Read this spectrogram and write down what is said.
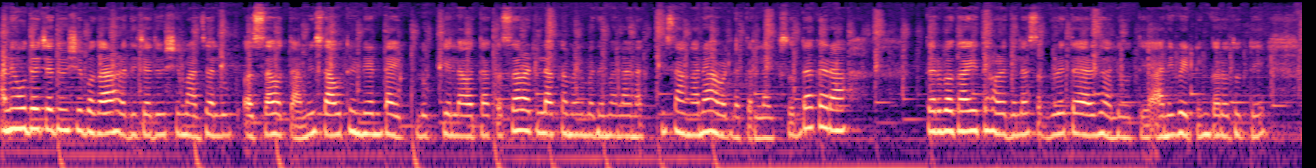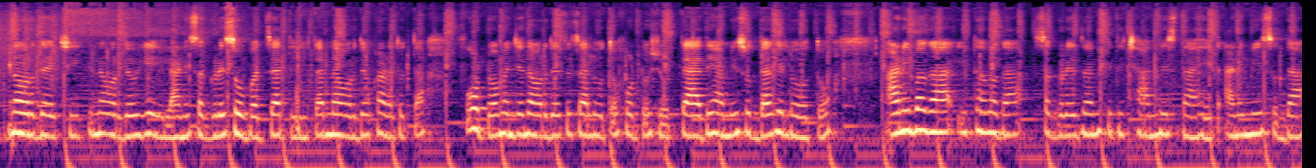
आणि उद्याच्या दिवशी बघा हळदीच्या दिवशी माझा लुक असा होता मी साऊथ इंडियन टाईप लुक केला होता. कसा वाटला कमेंटमध्ये मला नक्की सांगा नाही आवडला तर लाईकसुद्धा करा. तर बघा इथे हळदीला सगळे तयार झाले होते आणि वेटिंग करत होते. नवरदेवाची की नवरदेव येईल आणि सगळे सोबत जातील. तर नवरदेव काढत होता फोटो म्हणजे नवरदेवचं चालू होतं फोटोशूट त्याआधी आम्ही सुद्धा गेलो होतो. आणि बघा इथं बघा सगळेजण किती छान दिसत आहेत. आणि मी सुद्धा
